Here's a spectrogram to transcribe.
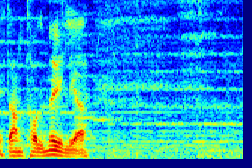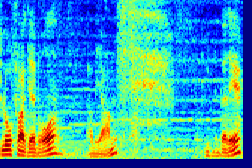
ett antal möjliga. Blå flagga är bra allians. Innebär det.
